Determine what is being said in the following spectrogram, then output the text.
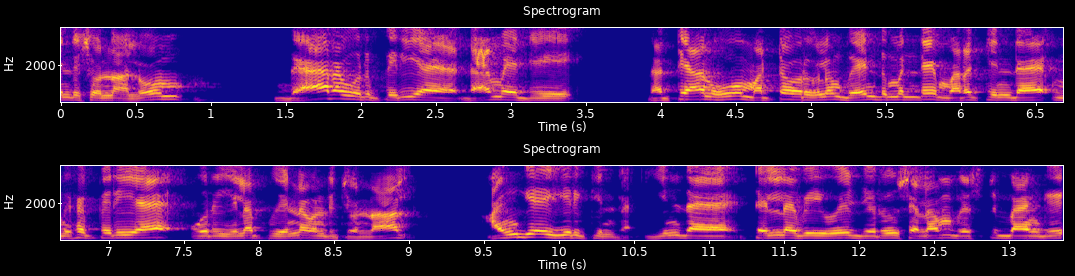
என்று சொன்னாலும் வேற ஒரு பெரிய டேமேஜ் நத்தியானுவும் மற்றவர்களும் வேண்டுமென்றே மறைக்கின்ற மிகப்பெரிய ஒரு இழப்பு என்னவென்று சொன்னால் அங்கே இருக்கின்ற இந்த Tel Aviv Jerusalem West Bank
